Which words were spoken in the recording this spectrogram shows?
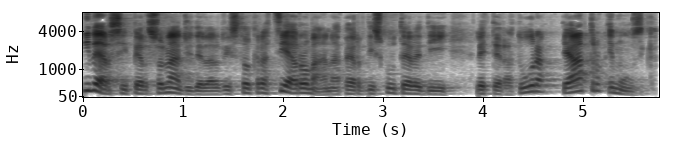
diversi personaggi dell'aristocrazia romana per discutere di letteratura, teatro e musica.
